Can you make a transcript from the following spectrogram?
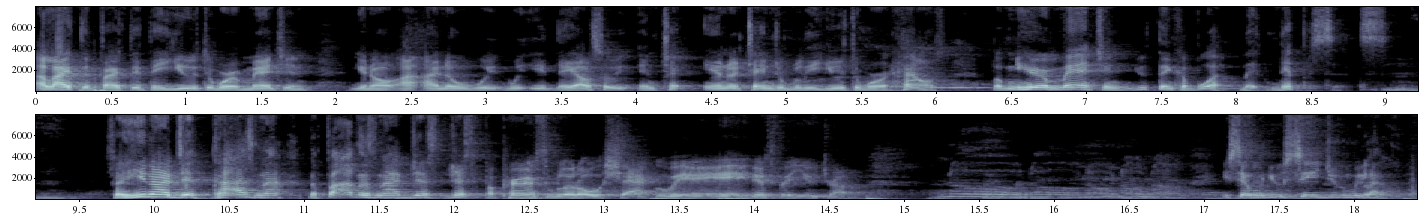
I like the fact that they use the word mansion. You know, I, I know we, we, they also inter- interchangeably use the word house. But when you hear a mansion, you think of what? Magnificence. Mm-hmm. So he not just God's not the Father's not just just preparing some little old shack. Hey, hey, hey this for you, Charlie. No, no, no, no, no. He said when you see it, you gonna be like,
